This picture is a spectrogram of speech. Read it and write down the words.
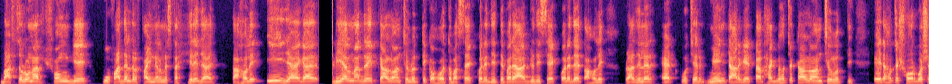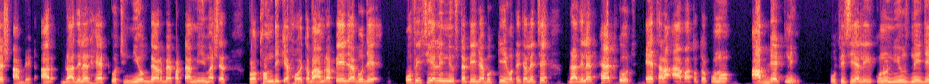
বার্সেলোনার সঙ্গে ওফাদেলটার ফাইনাল ম্যাচটা হেরে যায় তাহলে এই জায়গায় রিয়াল মাদ্রিদ কার্লো আঞ্চলত্তিকে হয়তো বা সেক করে দিতে পারে। আর যদি সেক করে দেয়, তাহলে ব্রাজিলের হেড কোচের মেইন টার্গেটটা থাকবে হচ্ছে কার্লো আঞ্চলত্তি এটা হচ্ছে সর্বশেষ আপডেট আর ব্রাজিলের হেড কোচ নিয়োগ দেওয়ার ব্যাপারটা মে মাসের প্রথম দিকে হয়তোবা আমরা পেয়ে যাব যে অফিসিয়ালি নিউজটা পেয়ে যাব কে হতে চলেছে ব্রাজিলের হেড কোচ এছাড়া আপাতত কোনো আপডেট নেই। অফিসিয়ালি কোনো নিউজ নেই যে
